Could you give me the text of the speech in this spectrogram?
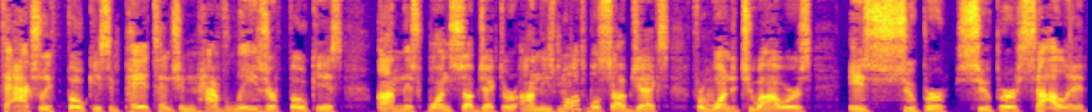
to actually focus and pay attention and have laser focus on this one subject or on these multiple subjects for one to two hours is super, super solid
